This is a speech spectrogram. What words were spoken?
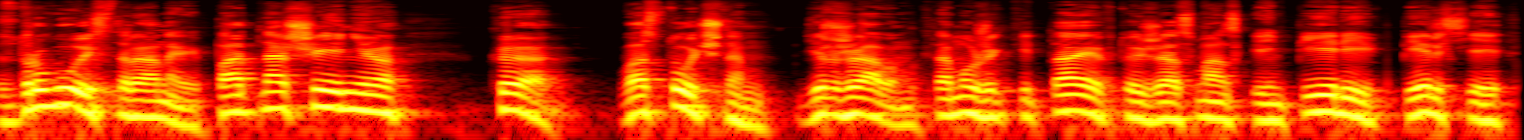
С другой стороны, по отношению к восточным державам, к тому же Китаю, к той же Османской империи, к Персии,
